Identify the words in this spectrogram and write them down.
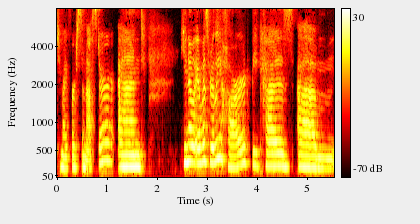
to my first semester and you know, it was really hard because um,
